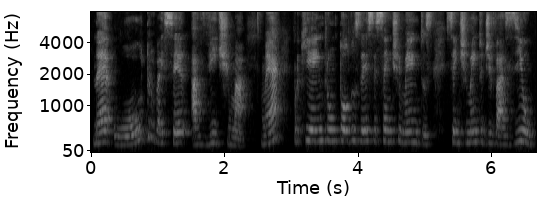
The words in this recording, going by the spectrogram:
né? O outro vai ser a vítima, né? Porque entram todos esses sentimentos, sentimento de vazio,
